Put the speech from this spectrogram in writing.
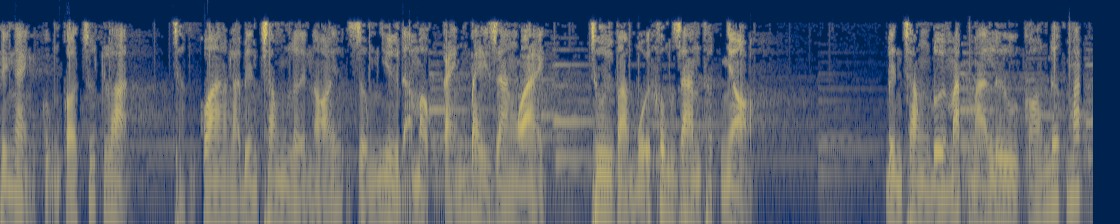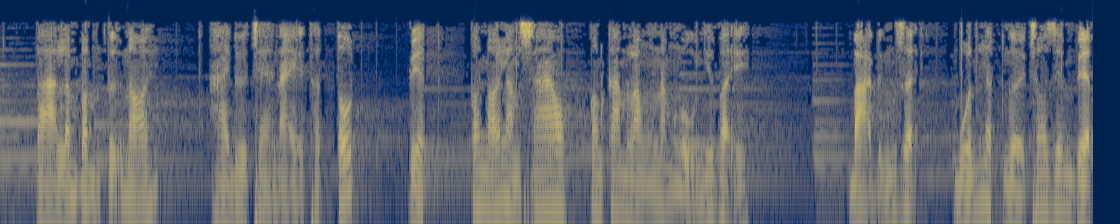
hình ảnh cũng có chút loạn, chẳng qua là bên trong lời nói giống như đã mọc cánh bay ra ngoài, chui vào mỗi không gian thật nhỏ. Bên trong đôi mắt má Lưu có nước mắt, bà lẩm bẩm tự nói, hai đứa trẻ này thật tốt, Việt, con nói làm sao, con cam lòng nằm ngủ như vậy. Bà đứng dậy, muốn lật người cho Diêm Việt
